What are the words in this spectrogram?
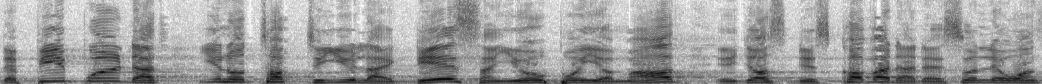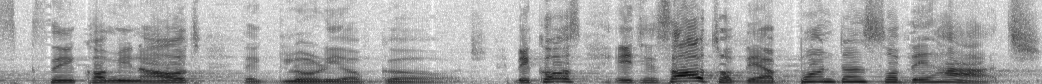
the people that, you know, talk to you like this and you open your mouth, you just discover that there's only one thing coming out, the glory of God. Because it is out of the abundance of the heart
